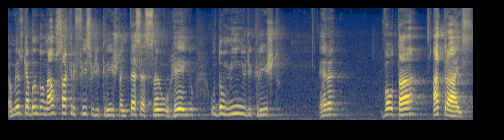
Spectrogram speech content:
É o mesmo que abandonar o sacrifício de Cristo, a intercessão, o reino, o domínio de Cristo. Era voltar atrás.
